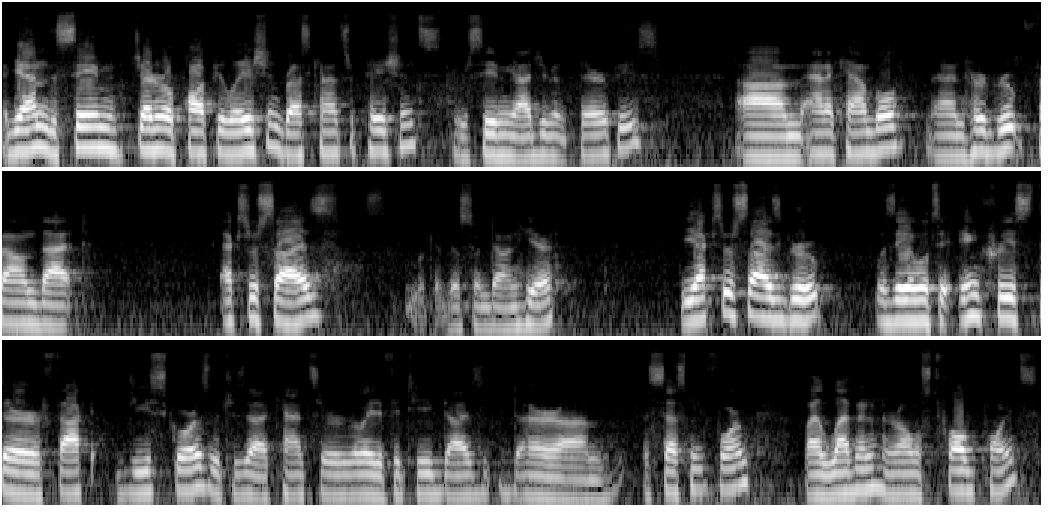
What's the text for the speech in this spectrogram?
Again, the same general population, breast cancer patients receiving adjuvant therapies. Um, Anna Campbell and her group found that exercise, let's look at this one down here, the exercise group was able to increase their FACT-G scores, which is a cancer-related fatigue or, um, assessment form, by 11 or almost 12 points,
